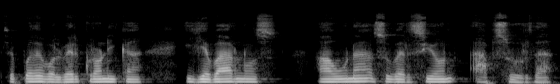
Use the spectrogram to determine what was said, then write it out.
se puede volver crónica y llevarnos a una subversión absurda.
